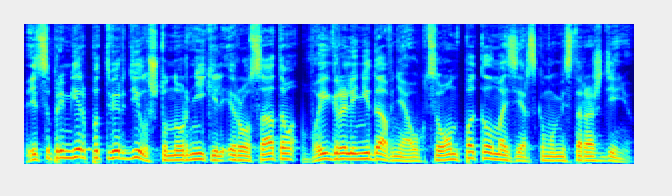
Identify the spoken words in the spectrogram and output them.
Вице-премьер подтвердил, что Норникель и Росатом выиграли недавний аукцион по калмазерскому месторождению.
